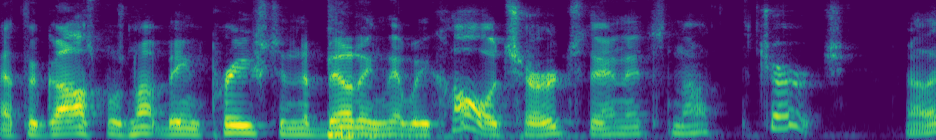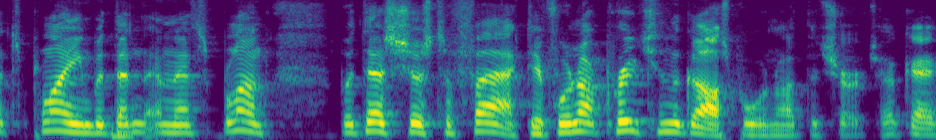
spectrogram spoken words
If the gospel is not being preached in the building that we call a church, then it's not the church. Now that's plain, but then and that's blunt, but that's just a fact. If we're not preaching the gospel, we're not the church. Okay.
